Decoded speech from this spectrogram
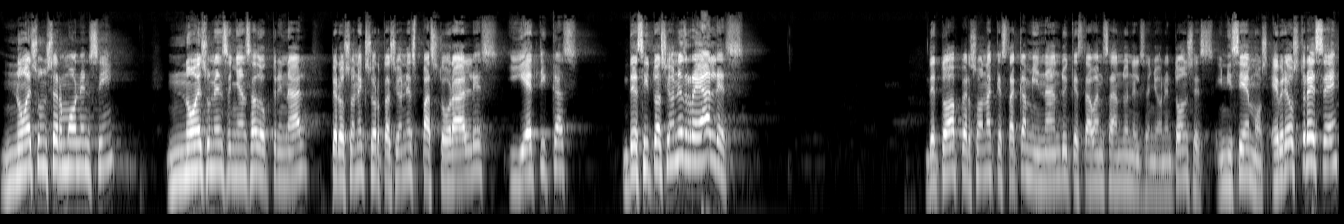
No es un sermón en sí, no es una enseñanza doctrinal, pero son exhortaciones pastorales y éticas de situaciones reales de toda persona que está caminando y que está avanzando en el Señor. Entonces, iniciemos. Hebreos 13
